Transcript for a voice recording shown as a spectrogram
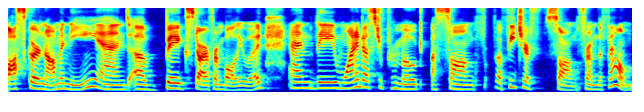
Oscar nominee and a big star from Bollywood, and they wanted us to promote a song, a feature song from the film.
